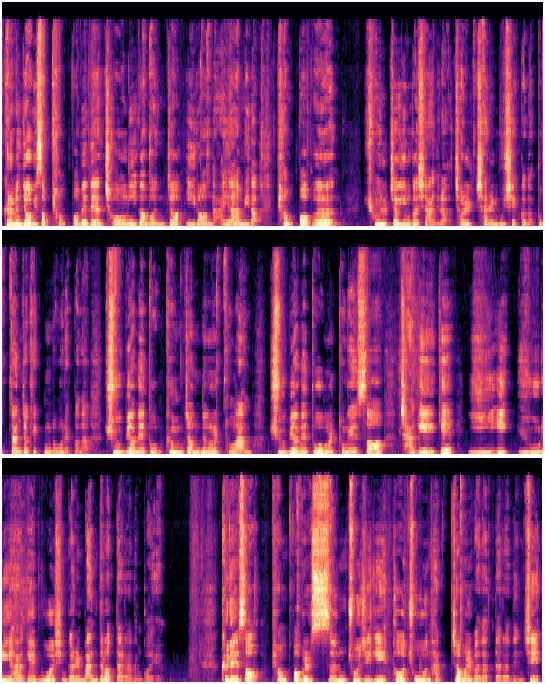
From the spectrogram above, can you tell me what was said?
그러면 여기서 편법에 대한 정의가 먼저 일어나야 합니다. 편법은 효율적인 것이 아니라 절차를 무시했거나 독단적 행동을 했거나 주변의 도움, 금전 등을 통한 주변의 도움을 통해서 자기에게 이익, 유리하게 무엇인가를 만들었다라는 거예요. 그래서 편법을 쓴 조직이 더 좋은 학점을 받았다라든지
